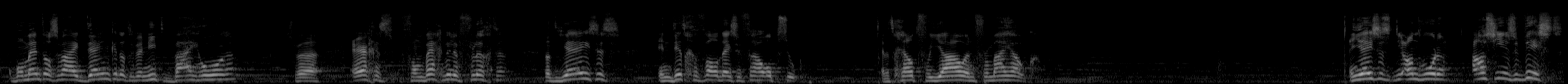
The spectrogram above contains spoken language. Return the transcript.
op het moment als wij denken dat we er niet bij horen, als we ergens van weg willen vluchten, dat Jezus in dit geval deze vrouw opzoekt. En dat geldt voor jou en voor mij ook. En Jezus die antwoordde, als je eens wist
